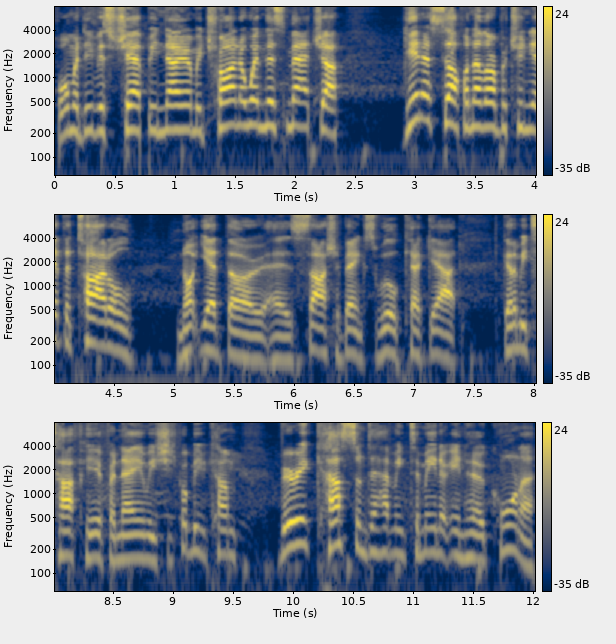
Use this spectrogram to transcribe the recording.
Former Divas champion Naomi trying to win this matchup. Get herself another opportunity at the title. Not yet though, as Sasha Banks will kick out. Going to be tough here for Naomi. She's probably become very accustomed to having Tamina in her corner.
